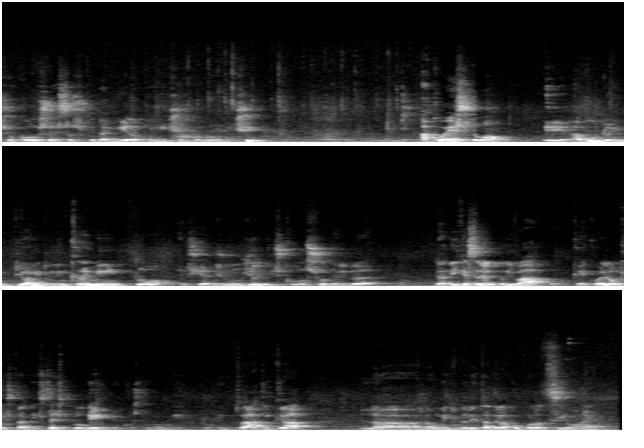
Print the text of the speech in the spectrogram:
soccorso ospedaliero, quindi 112. A questo eh, ha avuto ultimamente un incremento e si aggiunge il discorso del, della richiesta del privato, che è quello che sta, sta esplodendo in questo momento. In pratica l'aumento la, dell'età della popolazione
